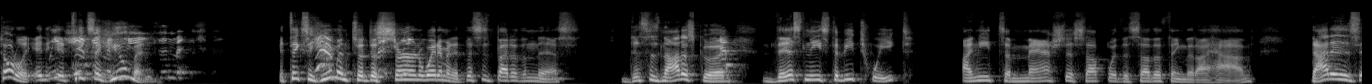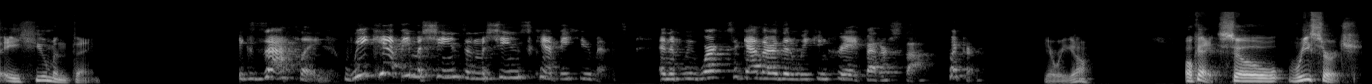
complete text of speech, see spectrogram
Totally. It, it takes a human. it takes a yeah, human to discern, but, wait a minute, this is better than this. This is not as good. Yeah. This needs to be tweaked. I need to mash this up with this other thing that I have. That is a human thing. Exactly. We can't be machines and machines can't be humans. And if we work together, then we can create better stuff quicker. Here we go. Okay. So, research,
